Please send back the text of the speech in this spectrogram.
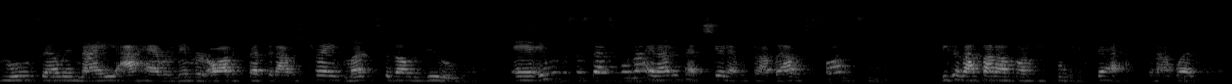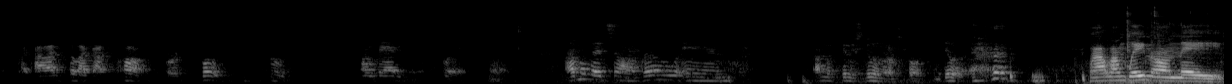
smooth selling night. I had remembered all the stuff that I was trained months ago to do. And it was a successful night. And I just had to share that with y'all. But I was salty because I thought I was gonna be fully staffed and I wasn't. Like I feel like I talked or spoke too soon on that end. But I'm gonna let y'all go and I'm gonna finish doing what I'm supposed to be doing. While I'm waiting on the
